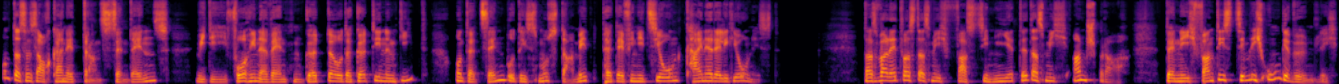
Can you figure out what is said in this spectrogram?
und dass es auch keine Transzendenz wie die vorhin erwähnten Götter oder Göttinnen gibt und der Zen-Buddhismus damit per Definition keine Religion ist. Das war etwas, das mich faszinierte, das mich ansprach. Denn ich fand dies ziemlich ungewöhnlich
